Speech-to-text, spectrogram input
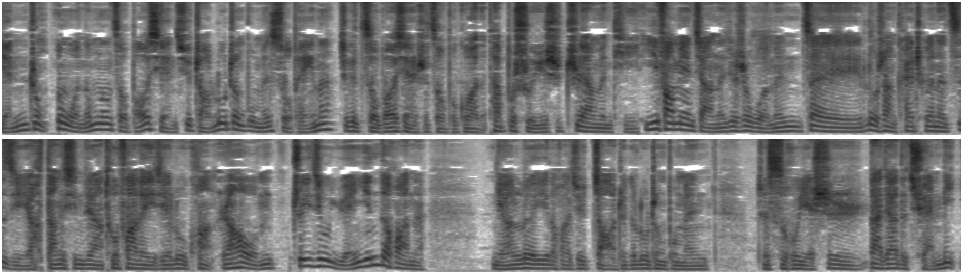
严重，问我能不能走保险去找路政部门索赔呢？这个走保险是走不过的，它不属于是质量问题。一方面讲呢，就是我们在路上开车呢，自己要当心这样突发的一些路况。然后我们追究原因的话呢，你要乐意的话去找这个路政部门。这似乎也是大家的权利，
